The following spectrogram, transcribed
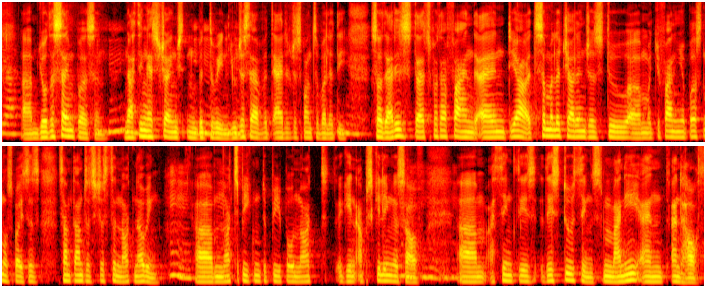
Yeah. Um, you're the same person. Nothing has changed in between. You just have an added responsibility. So that is that's what I find, and yeah, it's similar challenges to um, what you find in your personal spaces. Sometimes it's just the not knowing, um, not speaking to people, not again upskilling yourself. Um, I think there's there's two things: money and and health.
